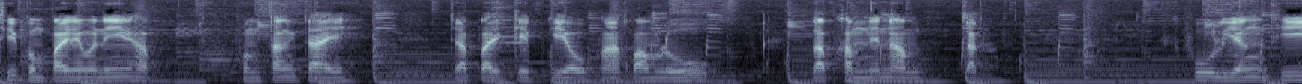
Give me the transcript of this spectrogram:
ที่ผมไปในวันนี้นะครับ ผมตั้งใจ จะไปเก็บเกี่ยวหาความรู้ รับคำแนะนำจากผู้เลี้ยงที่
